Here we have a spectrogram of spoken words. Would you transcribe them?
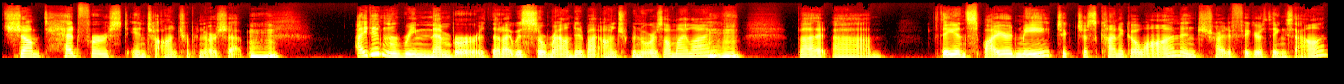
jumped headfirst into entrepreneurship. Mm-hmm. I didn't remember that I was surrounded by entrepreneurs all my life, Mm-hmm. but um, they inspired me to just kind of go on and try to figure things out.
